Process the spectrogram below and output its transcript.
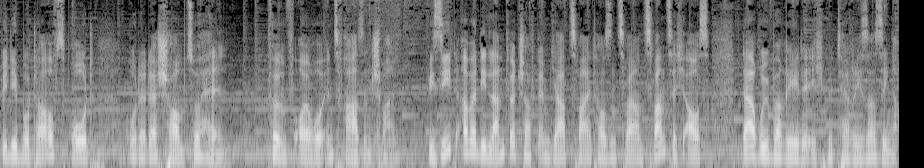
wie die Butter aufs Brot oder der Schaum zur Hellen. 5 Euro ins Phrasenschwein. Wie sieht aber die Landwirtschaft im Jahr 2022 aus? Darüber rede ich mit Theresa Singer.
